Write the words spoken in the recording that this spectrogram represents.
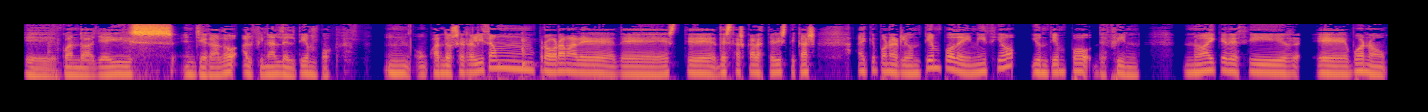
eh, cuando hayáis llegado al final del tiempo. Mm, cuando se realiza un programa de, de, este, de estas características hay que ponerle un tiempo de inicio y un tiempo de fin. No hay que decir, eh, bueno,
